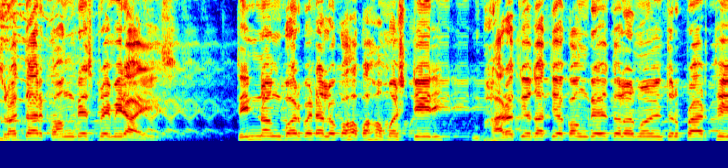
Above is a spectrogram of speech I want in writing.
শ্ৰদ্ধাৰ কংগ্ৰেছ প্ৰেমীৰাই তিন নং বরপেটা লোকসভা সমষ্টির ভারতীয় জাতীয় কংগ্রেস দলৰ মনোনীত প্ৰাৰ্থী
